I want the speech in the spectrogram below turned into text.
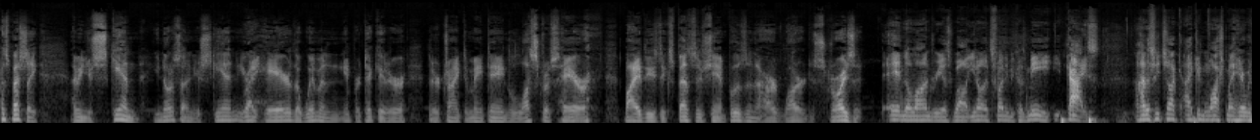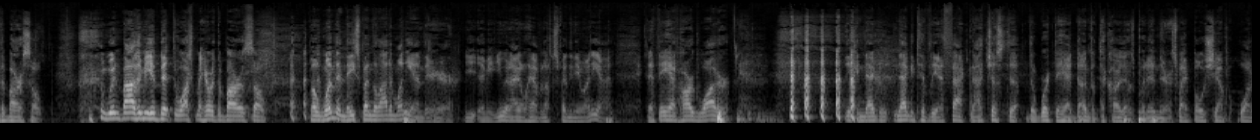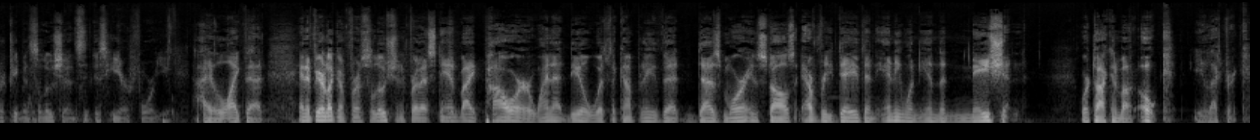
Especially I mean your skin. You notice on your skin, your Right. hair, the women in particular that are trying to maintain lustrous hair buy these expensive shampoos and the hard water destroys it. And the laundry as well. You know, it's funny because me, guys, honestly, Chuck, I can wash my hair with a bar of soap. Wouldn't bother me a bit to wash my hair with a bar of soap. But women, they spend a lot of money on their hair. I mean, you and I don't have enough to spend any money on. And if they have hard water, it can neg- negatively affect not just the, the work they had done, but the color that was put in there. That's why Beauchamp Water Treatment Solutions is here for you. I like that. And if you're looking for a solution for that standby power, why not deal with the company that does more installs every day than anyone in the nation? We're talking about Oak Electric.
